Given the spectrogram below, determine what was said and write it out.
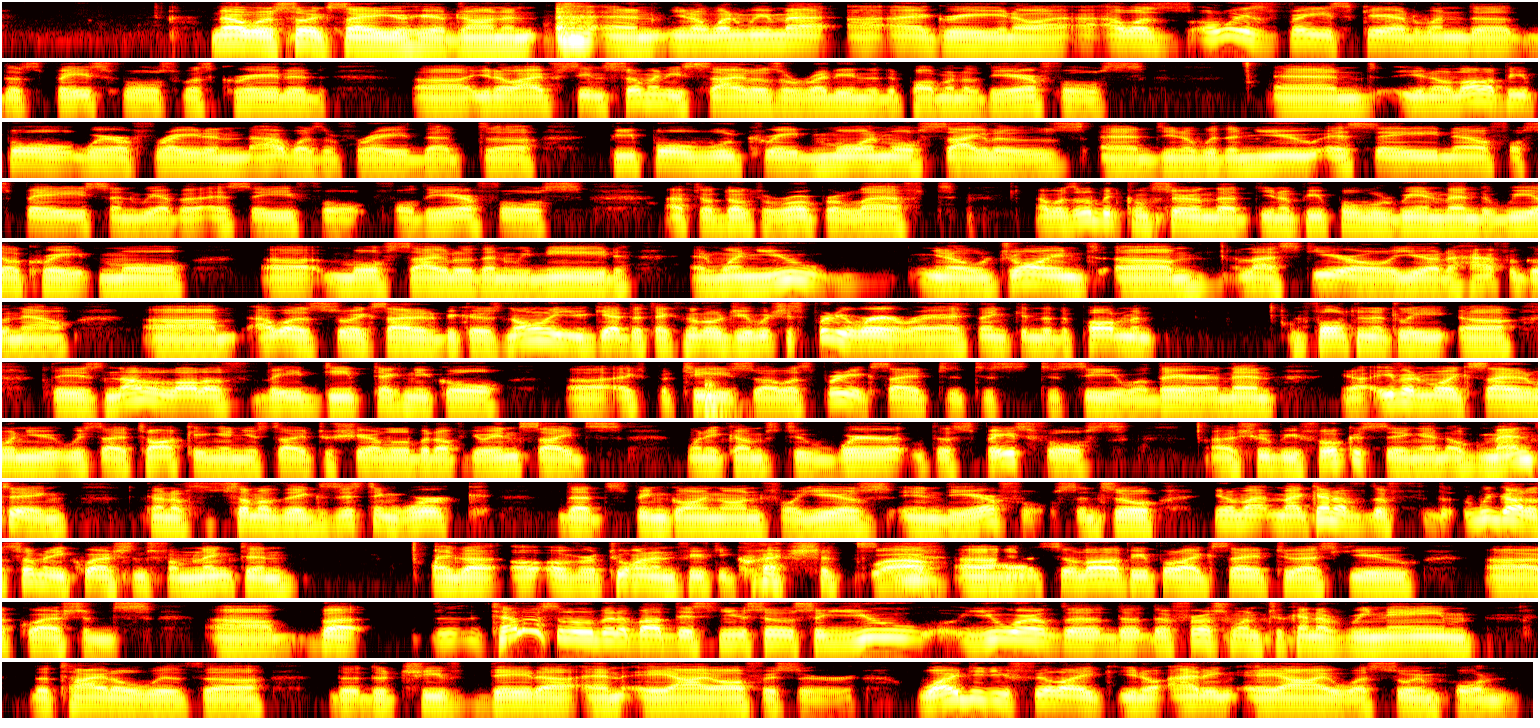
No, we're so excited you're here, John. And and you know when we met, I, I agree. You know, I, I was always very scared when the the Space Force was created. Uh, you know, I've seen so many silos already in the Department of the Air Force and you know a lot of people were afraid and i was afraid that uh, people will create more and more silos and you know with a new SAE now for space and we have a SAE for for the air force after dr roper left i was a little bit concerned that you know people will reinvent the wheel create more uh, more silo than we need and when you you know joined um, last year or a year and a half ago now um, I was so excited because not only you get the technology, which is pretty rare, right? I think in the department, unfortunately, uh, there's not a lot of very deep technical uh, expertise. So I was pretty excited to, to, to see you were there. And then, you know, even more excited when you we started talking and you started to share a little bit of your insights when it comes to where the Space Force uh, should be focusing and augmenting kind of some of the existing work that's been going on for years in the Air Force. And so, you know, my, my kind of the, we got so many questions from LinkedIn. I got over 250 questions. Wow. Uh, so a lot of people are excited to ask you uh, questions. Uh, but tell us a little bit about this new. So, so you you were the the, the first one to kind of rename the title with uh, the the chief data and AI officer. Why did you feel like you know adding AI was so important?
